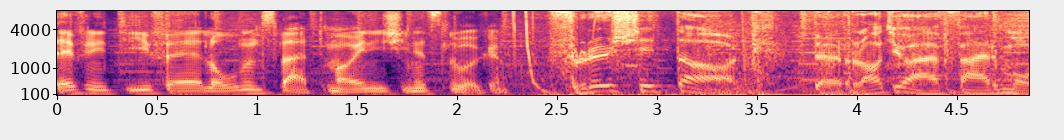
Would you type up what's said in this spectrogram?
definitiv äh, lohnenswert, mal reinzuschauen. Frische Tag, der Radio FR Morgen.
